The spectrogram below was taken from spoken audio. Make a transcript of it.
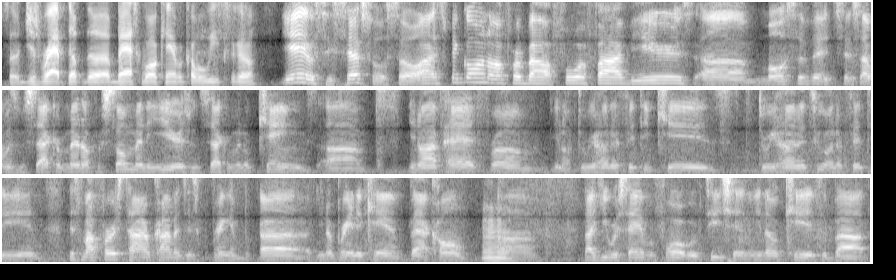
So just wrapped up the basketball camp a couple weeks ago. Yeah, it was successful. So uh, it's been going on for about four or five years. Um, most of it since I was with Sacramento for so many years with Sacramento Kings. Um, you know, I've had from, you know, 350 kids, 300, 250. And this is my first time kind of just bringing, uh, you know, bringing the camp back home. Um, like you were saying before, we're teaching, you know, kids about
